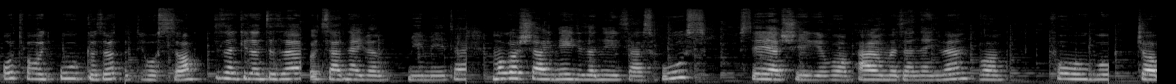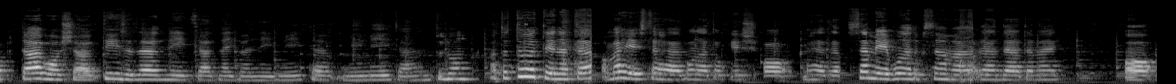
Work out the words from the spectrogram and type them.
Ott van, hogy úr között hossza 19.540 mm, magasság 4420, szélessége van 3040, van forgó csap távolság 10.444 méter, méter, nem tudom. Hát a története a nehéz tehervonatok és a nehezebb személyvonatok számára rendelte meg a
